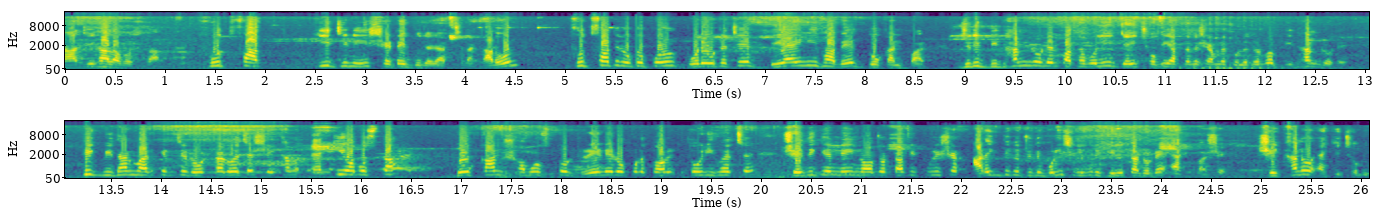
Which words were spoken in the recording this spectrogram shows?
নাজিহাল অবস্থা, ফুটপাত কি জিনিস সেটাই বোঝা যাচ্ছে না। কারণ ফুটপাতের ওপর গড়ে উঠেছে বেআইনি ভাবে দোকানপাট। যদি বিধান রোডের কথা বলি, যেই ছবি আপনাদের সামনে তুলে ধরবো, বিধান রোডে। ঠিক বিধান মার্কেট যে রোডটা রয়েছে সেখানে একই অবস্থা। দোকান সমস্ত ড্রেনের ওপরে তর- হয়েছে। সেদিকে নেই নজর ট্রাফিক পুলিশের। আরেক দিকে যদি বলি, শিলিগুড়ি হিলকা রোডে এক পাশে। সেখানেও একই ছবি।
